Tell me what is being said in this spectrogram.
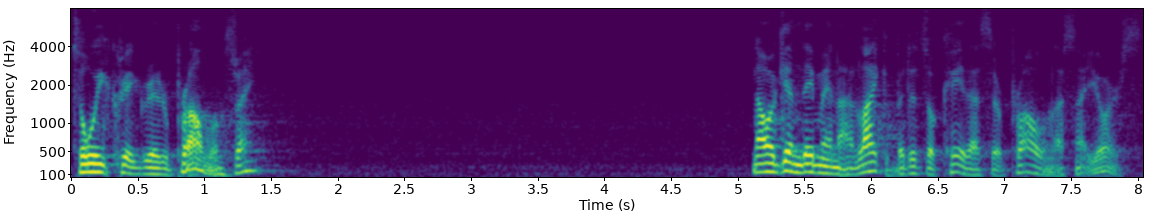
So we create greater problems, right? Now, again, they may not like it, but it's okay. That's their problem. That's not yours.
